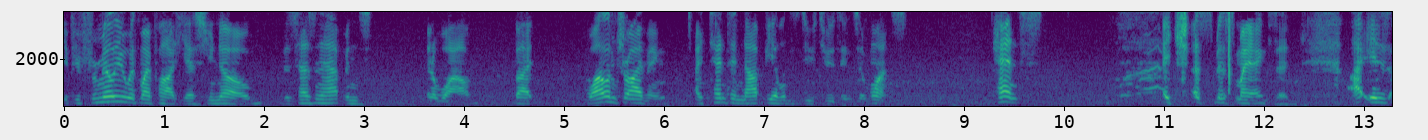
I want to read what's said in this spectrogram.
if you're familiar with my podcast, you know this hasn't happened in a while, but while I'm driving, I tend to not be able to do two things at once. Hence, I just missed my exit. I, it is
